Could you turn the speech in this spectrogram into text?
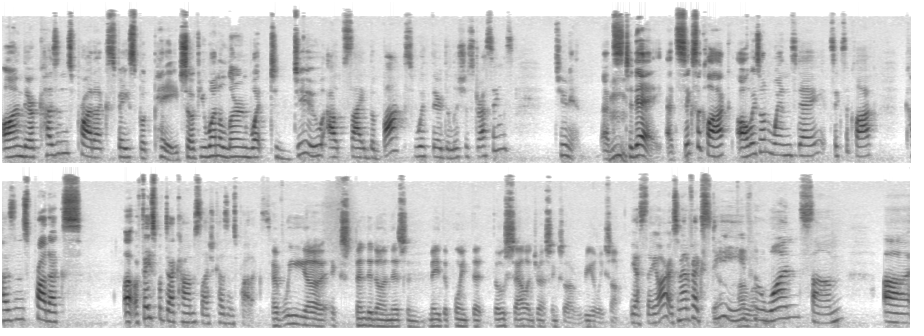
on their Cousins Products Facebook page. So if you want to learn what to do outside the box with their delicious dressings, tune in. That's hmm. today at 6 o'clock, always on Wednesday at 6 o'clock. Cousins Products, uh, or facebook.com slash cousins products. Have we uh, extended on this and made the point that those salad dressings are really something? Yes, they are. As a matter of fact, Steve, love who them. won some, uh,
